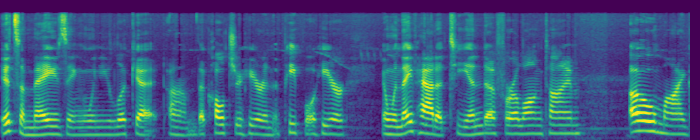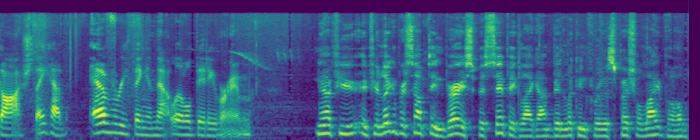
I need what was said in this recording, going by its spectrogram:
it's amazing when you look at um, the culture here and the people here. And when they've had a tienda for a long time, oh my gosh, they have everything in that little bitty room. Now, if you if you're looking for something very specific, like I've been looking for a special light bulb,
